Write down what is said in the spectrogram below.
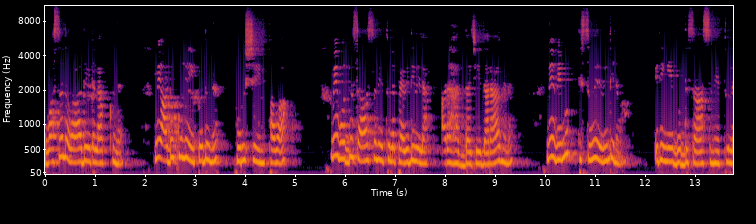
වසල වාදයට ලක්වන මේ අඩුකුලේ ඉපදුන පුරුෂයන් පවා මේ බුද්ධ ශාසනය තුල පැවිදි වෙලා අරහත් දජේ දරාගෙන මේ විමුක්ති සුවය විඳිනවා. ඉතින් මේ බුද්ධ ශාසනය තුල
